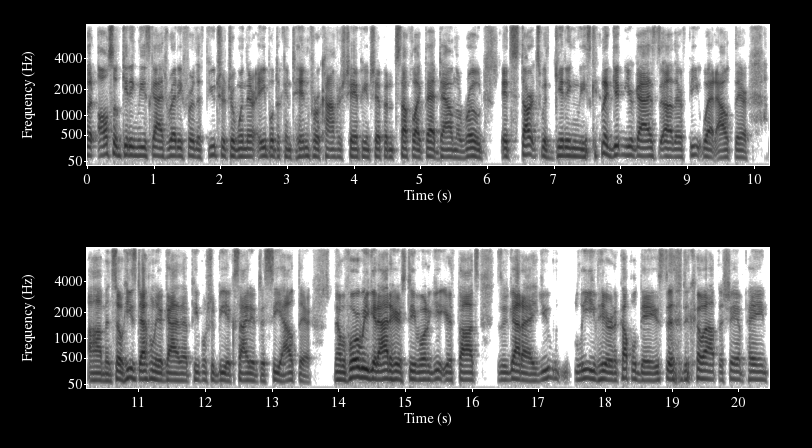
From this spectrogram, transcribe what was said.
but also getting these guys ready for the future to when they're able to contend for a conference championship and stuff like that down the road. It starts with getting these kind of getting your guys uh, their feet wet out there, um, and so he's definitely a guy that people should be excited to see out there. Now, before we get out of here, Steve, I want to get your thoughts we've got a you leave here in a couple days to, to go out the Champaign.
